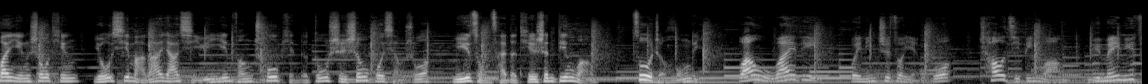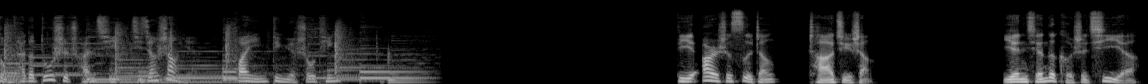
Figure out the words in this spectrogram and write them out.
欢迎收听由喜马拉雅喜韵音房出品的都市生活小说《女总裁的贴身兵王》，作者红礼，玩五 YV 为您制作演播。超级兵王与美女总裁的都市传奇即将上演，欢迎订阅收听。第二十四章，茶具上，眼前的可是七爷啊！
